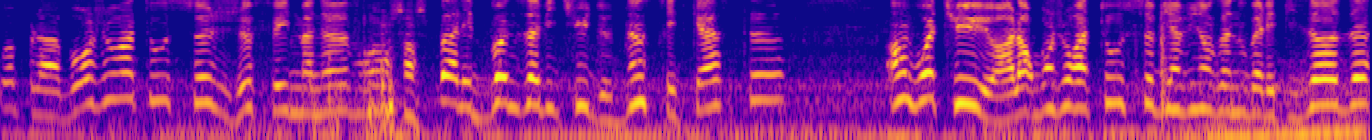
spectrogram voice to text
Hop là, bonjour à tous, je fais une manœuvre, on change pas les bonnes habitudes d'un streetcast en voiture. Alors bonjour à tous, bienvenue dans un nouvel épisode.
